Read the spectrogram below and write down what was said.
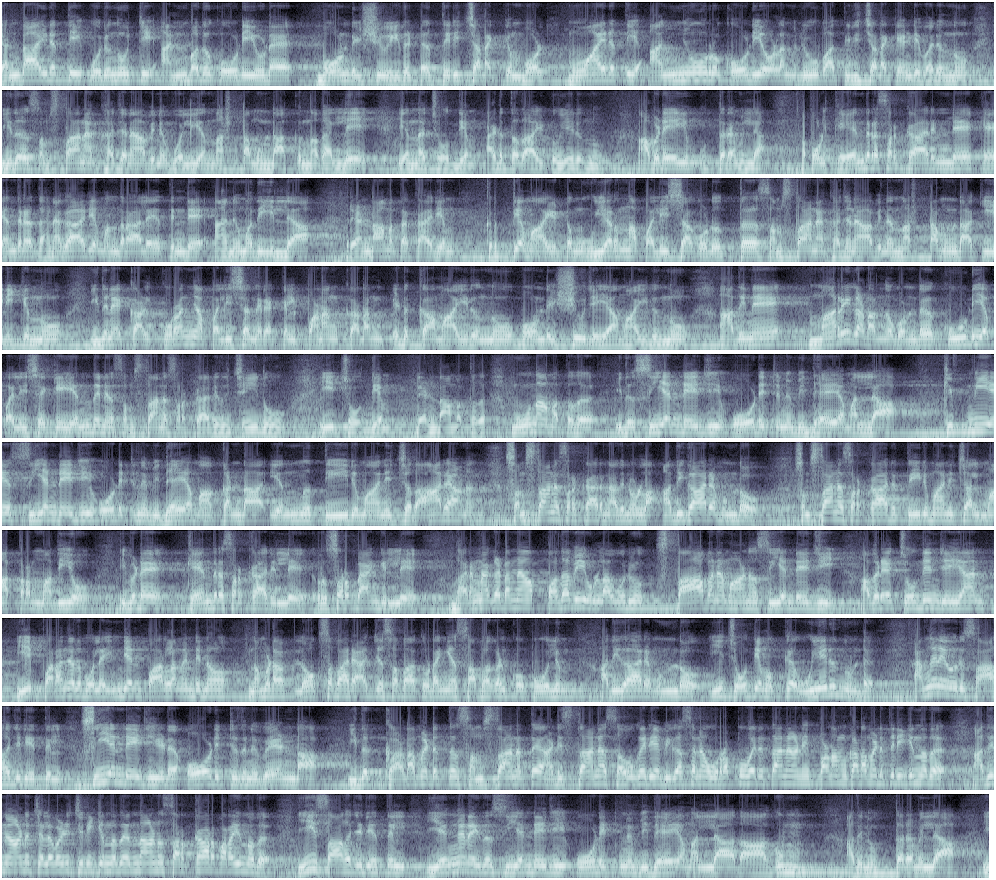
രണ്ടായിരത്തി ഒരുന്നൂറ്റി അൻപത് കോടിയുടെ ബോണ്ട് ഇഷ്യൂ ചെയ്തിട്ട് തിരിച്ചടയ്ക്കുമ്പോൾ മൂവായിരത്തി അഞ്ഞൂറ് കോടിയോളം രൂപ തിരിച്ചടക്കേണ്ടി വരുന്നു. ഇത് സംസ്ഥാന ഖജനാവിന് വലിയ നഷ്ടമുണ്ടാക്കുന്നതല്ലേ എന്ന ചോദ്യം അടുത്തതായിട്ട് ഉയരുന്നു. അവിടെയും ഉത്തരമില്ല. അപ്പോൾ കേന്ദ്ര സർക്കാരിന്റെ കേന്ദ്ര ധനകാര്യ മന്ത്രാലയത്തിന്റെ അനുമതിയില്ല. രണ്ടാമത്തെ കാര്യം കൃത്യമായിട്ടും ഉയർന്ന പലിശ കൊടുത്ത് സംസ്ഥാന ഖജനാവിന് നഷ്ടമുണ്ടാക്കിയിരിക്കുന്നു. ഇതിനേക്കാൾ കുറഞ്ഞ പലിശ നിരക്കിൽ പണം കടം എടുക്കാമായിരുന്നു ബോണ്ട് ഇഷ്യൂ ചെയ്യാമായിരുന്നു. അതിനെ മറികടന്നുകൊണ്ട് കൂടിയ പലിശയ്ക്ക് എന്തിന് സംസ്ഥാന സർക്കാർ ഇത് ചെയ്തു? ഈ ചോദ്യം രണ്ടാമത്തത്. മൂന്നാമത്തത് ഇത് സി എൻ ഡി ജി ഓഡിറ്റിന് വിധേയമല്ല. കിഫ്ബിയെ സി എൻ ഡി ജി ഓഡിറ്റിന് വിധേയമാക്കണ്ട എന്ന് തീരുമാനിച്ചത് ആരാണ്? സംസ്ഥാന സർക്കാരിന് അതിനുള്ള അധികാരമുണ്ടോ? സംസ്ഥാന സർക്കാർ തീരുമാനിച്ചാൽ മാത്രം മതിയോ? ഇവിടെ കേന്ദ്ര സർക്കാരില്ലേ റിസർവ് ബാങ്ക് ഇല്ലേ ഭരണഘടനാ പദവിയുള്ള ഒരു സ്ഥാപനമാണ് സി എൻ ഡി ജി അവരെ ചോദ്യം ചെയ്യാൻ ഈ പറഞ്ഞതുപോലെ ഇന്ത്യൻ പാർലമെന്റിനോ നമ്മുടെ ലോക്സഭ രാജ്യസഭ തുടങ്ങിയ സഭകൾക്കോ പോലും അധികാരമുണ്ടോ? ഈ ചോദ്യമൊക്കെ ഉയരുന്നുണ്ട്. അങ്ങനെ ഒരു സാഹചര്യത്തിൽ സി എൻ ഡി ജിയുടെ ഓഡിറ്റ് ഇതിന് വേണ്ട. ഇത് കടമെടുത്ത് സംസ്ഥാനത്തെ അടിസ്ഥാന സൗകര്യ വികസനം ഉറപ്പുവരുത്താനാണ് ഈ പണം കടമെടുത്തിരിക്കുന്നത്. അതിനാണ് ചെലവഴിച്ചിരിക്കുന്നത് എന്നാണ് സർക്കാർ പറയുന്നത്. ഈ സാഹചര്യത്തിൽ എങ്ങനെ ഇത് സി എൻ ഡി ജി ഓഡിറ്റിന് വിധേയമല്ലാതാകും? അതിന് ഉത്തരമില്ല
